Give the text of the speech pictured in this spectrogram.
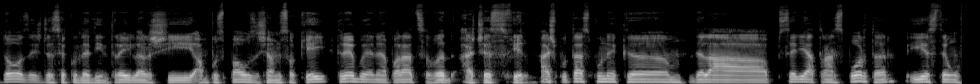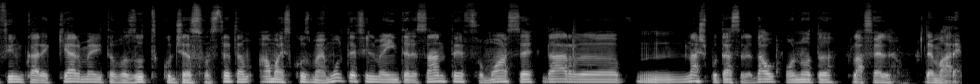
20 uh, de secunde din trailer și am pus pauză și am zis ok, trebuie neapărat să văd acest film. Aș putea spune că de la seria Transporter este un film care chiar merită văzut cu Jason Statham. Am mai scos mai multe filme interesante, frumoase, dar uh, n-aș putea să le dau o notă la fel de mare.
